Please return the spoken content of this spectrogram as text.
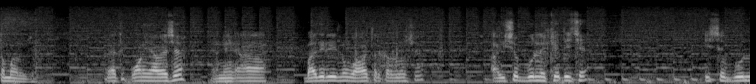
તમારું છે. અહીંયાથી પાણી આવે છે અને આ બાજરીનું વાવેતર કરેલું છે. આ ઈસબગુલની ખેતી છે. ઈસબગુલ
